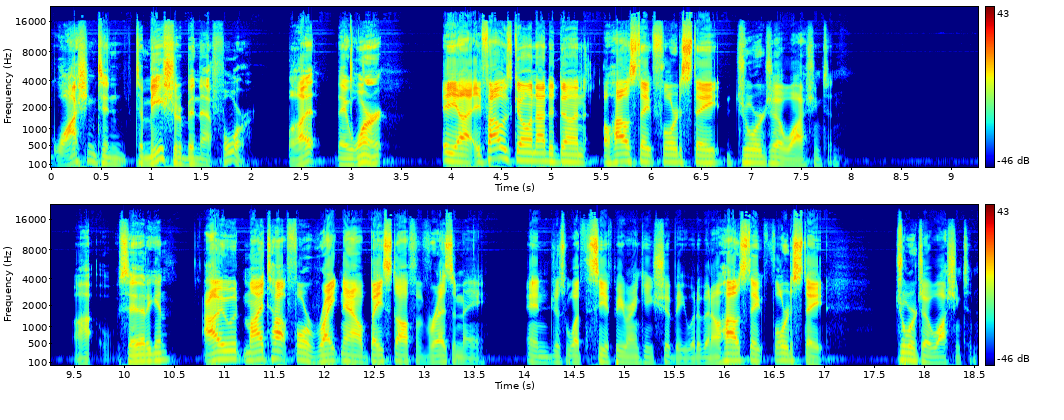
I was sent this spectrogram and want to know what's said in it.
Washington to me should have been that four, but they weren't. Yeah, if I was going, I'd have done Ohio State, Florida State, Georgia, Washington. Uh, say that again. I would my top four right now, based off of resume and just what the CFP ranking should be, would have been Ohio State, Florida State, Georgia, Washington.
